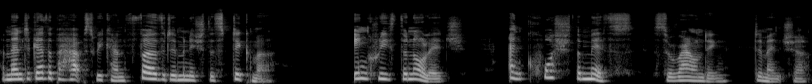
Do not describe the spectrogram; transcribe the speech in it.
and then together perhaps we can further diminish the stigma, increase the knowledge, and quash the myths surrounding dementia.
